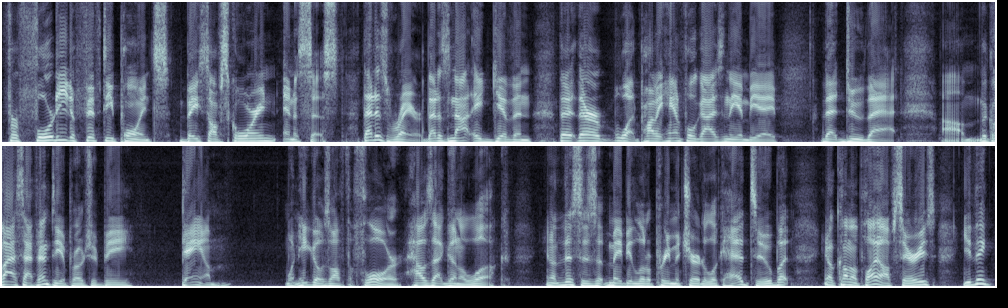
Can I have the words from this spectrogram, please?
for 40 to 50 points based off scoring and assist. That is rare. That is not a given. There, there are, what, probably a handful of guys in the NBA that do that. Um, the glass half empty approach would be damn, when he goes off the floor, how's that going to look? You know, this is maybe a little premature to look ahead to, but, you know, come a playoff series, you think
